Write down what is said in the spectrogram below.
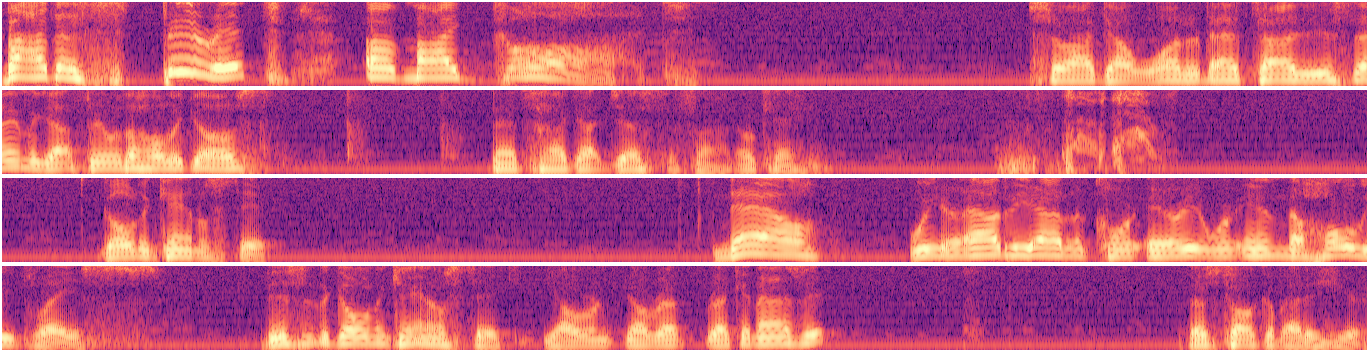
by the Spirit of my God. So I got water baptized the same. I got filled with the Holy Ghost. That's how I got justified. Okay. Golden candlestick. Now we are out of the outer court area. We're in the holy place. This is the golden candlestick. Y'all, y'all recognize it? Let's talk about it here.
